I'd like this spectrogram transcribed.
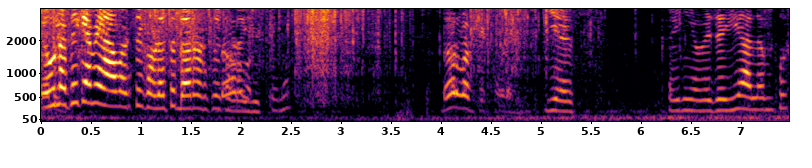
એવું નથી કે અમે આ વર્ષે ખવડાવીએ છે દર વર્ષે ખવડાવીએ છીએ ને? દર વર્ષે ખવડાવીએ. યસ કંઈ નહીં હવે જઈએ આલમપુર.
